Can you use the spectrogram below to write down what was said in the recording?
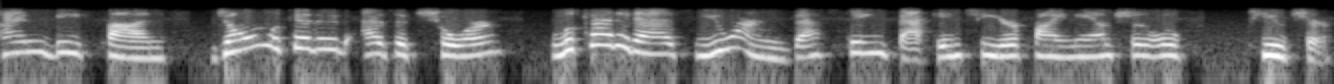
can be fun. Don't look at it as a chore. Look at it as you are investing back into your financial future.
